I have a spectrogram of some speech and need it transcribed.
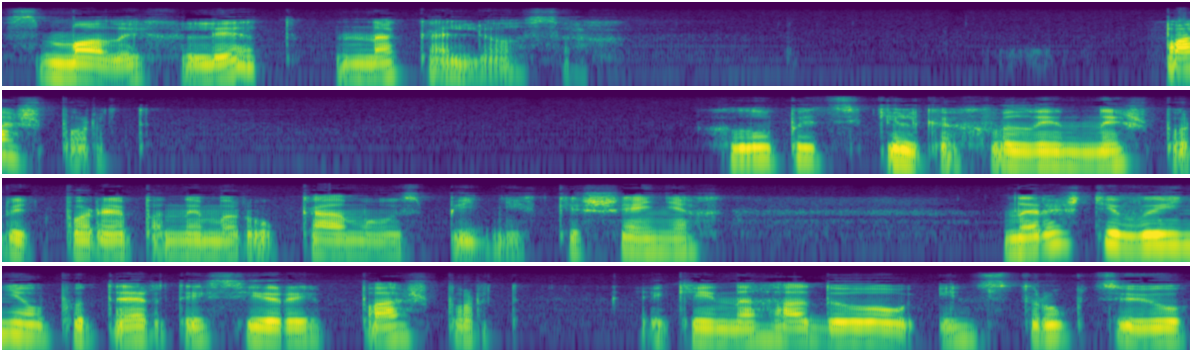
з малих лет на кольосах. Пашпорт. Хлопець кілька хвилин нишпорить порепаними руками у спідніх кишенях. Нарешті вийняв потертий сірий пашпорт, який нагадував інструкцію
